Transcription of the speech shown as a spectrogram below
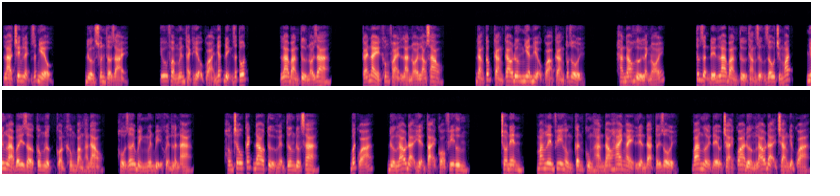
là trên lệch rất nhiều. Đường Xuân thở dài. Ưu phẩm nguyên thạch hiệu quả nhất định rất tốt. La Bản Tử nói ra. Cái này không phải là nói láo sao? Đẳng cấp càng cao đương nhiên hiệu quả càng tốt rồi. Hàn Đao hừ lạnh nói. Tức giận đến La Bản Tử thẳng dựng râu trừng mắt, nhưng là bây giờ công lực còn không bằng Hàn Đao, hổ rơi bình nguyên bị khuyển lân a. Hồng Châu cách Đao Tử huyện tương đương xa. Bất quá, Đường lão đại hiện tại có phi ưng. Cho nên, mang lên phi hồng cân cùng Hàn Đao hai ngày liền đạt tới rồi, ba người đều trải qua Đường lão đại trang điểm qua.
